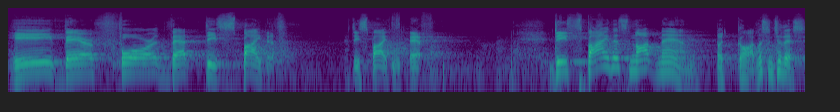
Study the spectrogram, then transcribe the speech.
He therefore that despiseth despiseth. Despiseth not man, but God. Listen to this.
